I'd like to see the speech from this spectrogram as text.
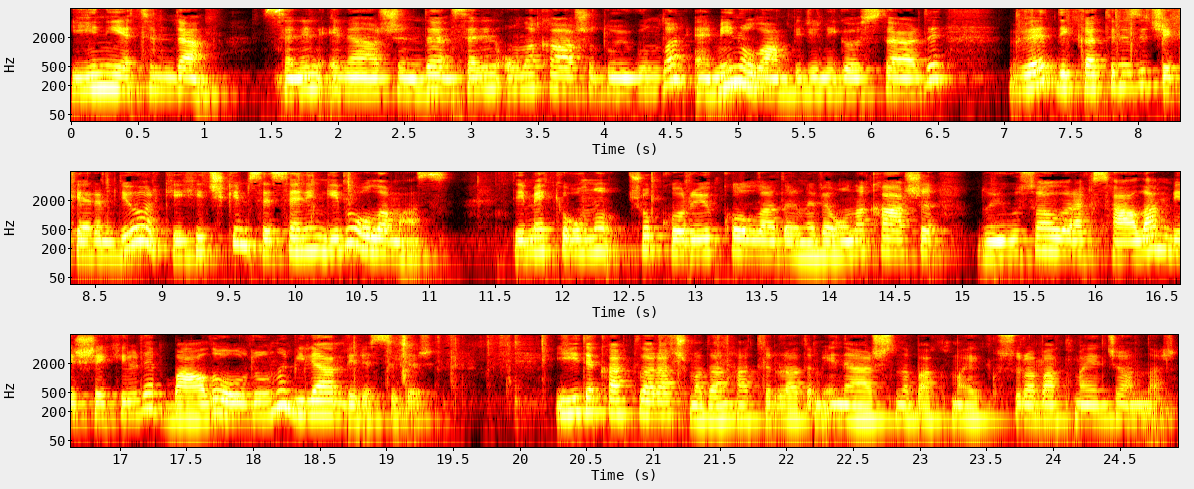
iyi niyetinden, senin enerjinden, senin ona karşı duygundan emin olan birini gösterdi ve dikkatinizi çekerim diyor ki hiç kimse senin gibi olamaz. Demek ki onu çok koruyup kolladığını ve ona karşı duygusal olarak sağlam bir şekilde bağlı olduğunu bilen birisidir. İyi de kartlar açmadan hatırladım enerjisine bakmayı. Kusura bakmayın canlar.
